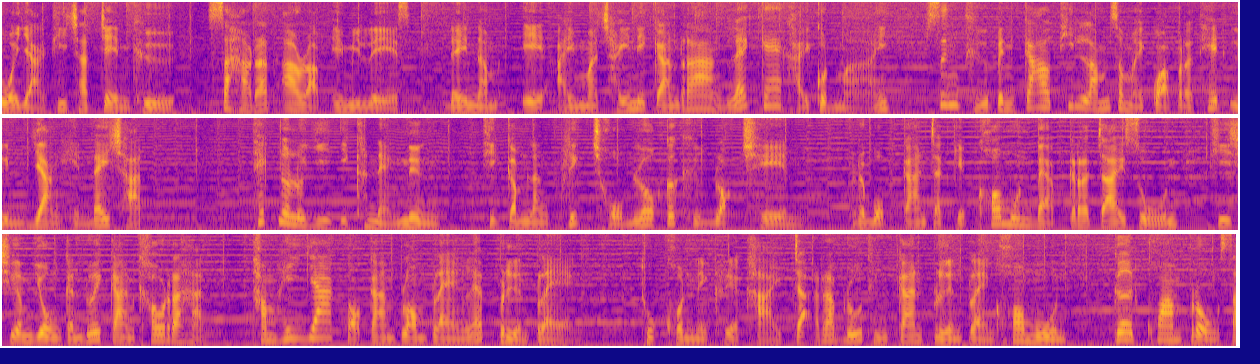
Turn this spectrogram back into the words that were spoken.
ตัวอย่างที่ชัดเจนคือ สหรัฐอาหรับเอมิเรสได้นำ AI มาใช้ในการร่างและแก้ไขกฎหมาย ซึ่งถือเป็นก้าวที่ล้ำสมัยกว่าประเทศอื่นอย่างเห็นได้ชัด เทคโนโลยีอีกแขนงหนึ่งที่กำลังพลิกโฉมโลกก็คือบล็อกเชนระบบการจัดเก็บข้อมูลแบบกระจายศูนย์ ที่เชื่อมโยงกันด้วยการเข้ารหัสทำให้ยากต่อการปลอมแปลงและเปลี่ยนแปลง ทุกคนในเครือข่ายจะรับรู้ถึงการเปลี่ยนแปลงข้อมูล เกิดความโปร่งใส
